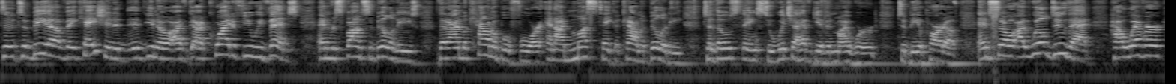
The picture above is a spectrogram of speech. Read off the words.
to, to be a vacation. It, it, you know, I've got quite a few events and responsibilities that I'm accountable for, and I must take accountability to those things to which I have given my word to be a part of. And so I will do that. However,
